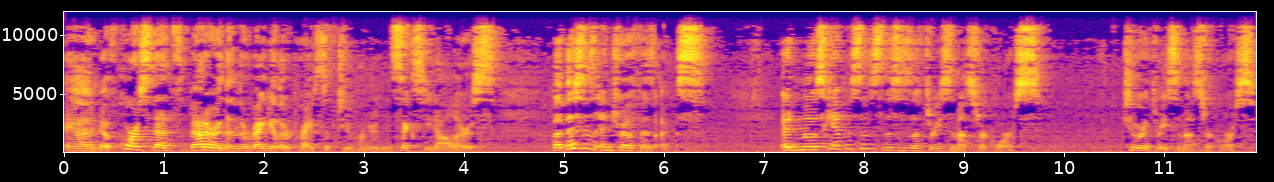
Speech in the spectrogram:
And of course, that's better than the regular price of $260. But this is intro physics. At most campuses, this is a three semester course, two or three semester course.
